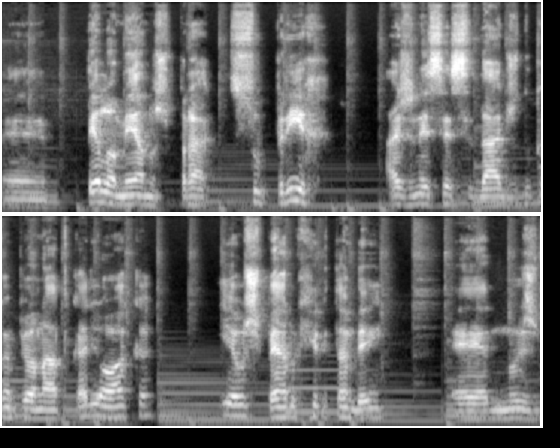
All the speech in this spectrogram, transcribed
é, pelo menos para suprir as necessidades do campeonato carioca e eu espero que ele também é, nos,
